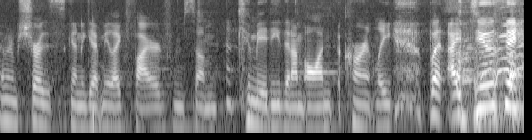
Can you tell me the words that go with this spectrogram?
I mean, I'm sure this is going to get me like fired from some committee that I'm on currently, but I do think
